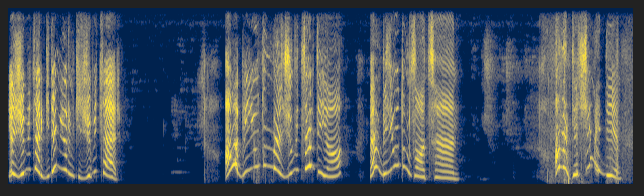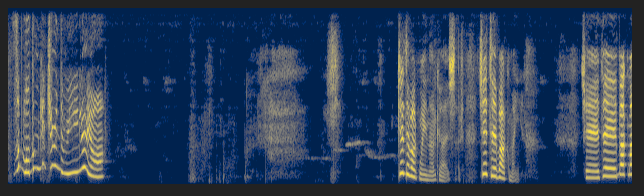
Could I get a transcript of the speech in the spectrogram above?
Ya Jüpiter gidemiyorum ki Jüpiter. Ama biliyordum ben Jüpiter'di ya. Ben biliyordum zaten. Ama geçemedim. Zıpladım geçemedim hile ya. Çete bakmayın arkadaşlar. Çete bakmayın. Çete bakma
